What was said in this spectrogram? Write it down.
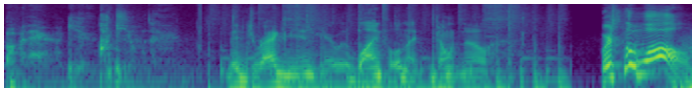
Over there. A key. A key over there. They dragged me in here with a blindfold, and I don't know. Where's the wall?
